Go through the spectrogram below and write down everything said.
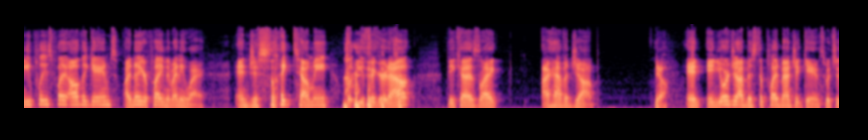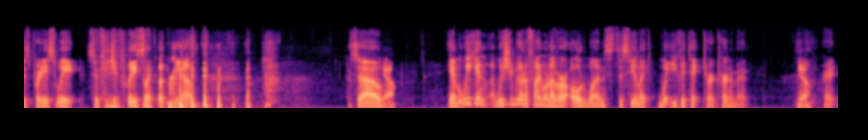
you please play all the games? I know you're playing them anyway. And just like tell me what you figured out because like i have a job. Yeah. and and your job is to play magic games which is pretty sweet. So could you please like hook me up? So Yeah. yeah but we can we should be able to find one of our old ones to see like what you could take to a tournament Yeah. right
